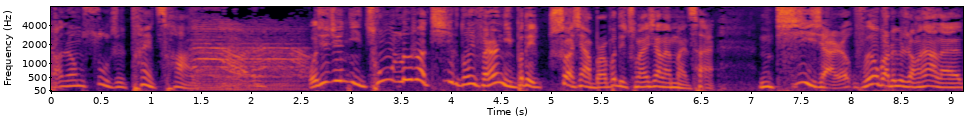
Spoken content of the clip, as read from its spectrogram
咱人素质太差了。我就觉得你从楼上提个东西，反正你不得上下班，不得出来下来买菜，你提一下，然后非要把这个扔下来，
